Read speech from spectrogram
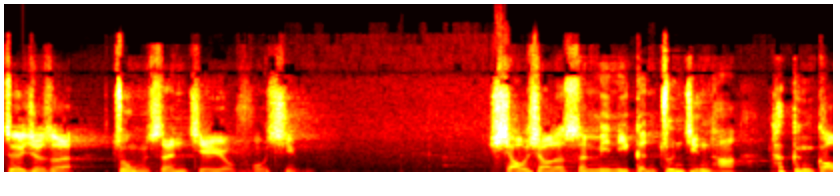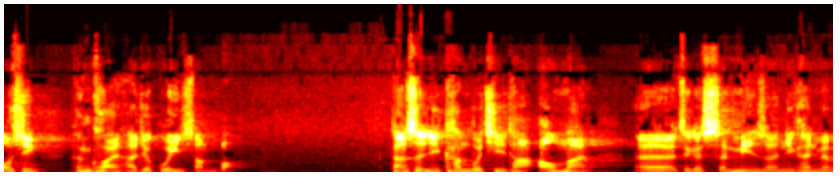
这就是众生皆有佛性。小小的神明，你更尊敬他，他更高兴，很快他就皈依三宝。但是你看不起他傲慢，呃，这个神明说：“你看你们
